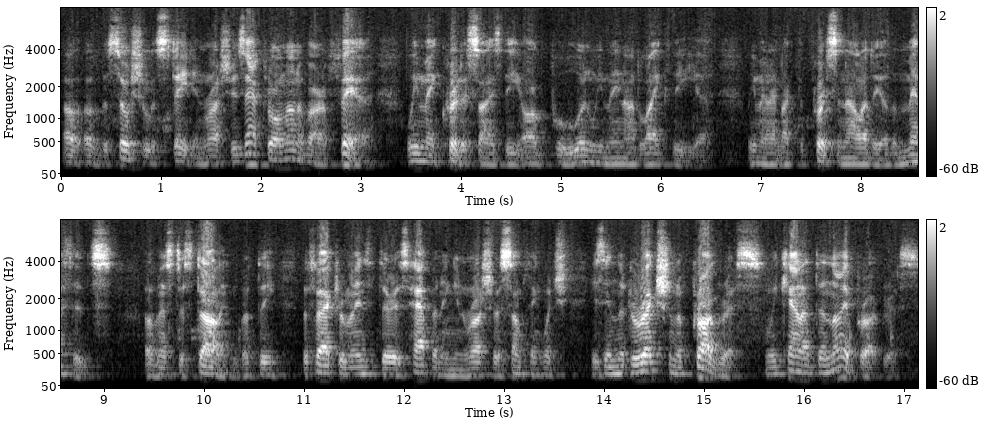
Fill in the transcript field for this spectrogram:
of, of the socialist state in Russia is, after all, none of our affair. We may criticize the Ogpu, and we may not like the, uh, we may not like the personality or the methods of Mr. Stalin, but the, the fact remains that there is happening in Russia something which is in the direction of progress. We cannot deny progress.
